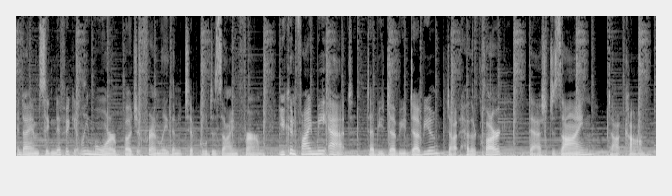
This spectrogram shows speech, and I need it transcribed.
and I am significantly more budget friendly than a typical design firm. You can find me at www.heatherclark design.com.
